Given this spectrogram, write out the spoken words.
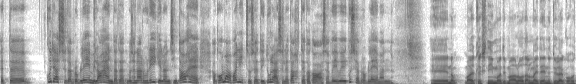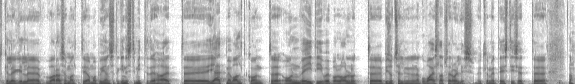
et äh, kuidas seda probleemi lahendada, et ma saan aru, riigil on siin tahe, aga omavalitsused ei tule selle tahtega kaasa või, või kus see probleem on? No ma ütleks niimoodi, ma loodan, ma ei tee nüüd ülekohut kellelegi varasemalt ja ma püüan seda kindlasti mitte teha, et eh, jäätmevaldkond on veidi võib-olla olnud eh, pisut selline nagu vaeslapse rollis, ütleme, et Eestis, et noh,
